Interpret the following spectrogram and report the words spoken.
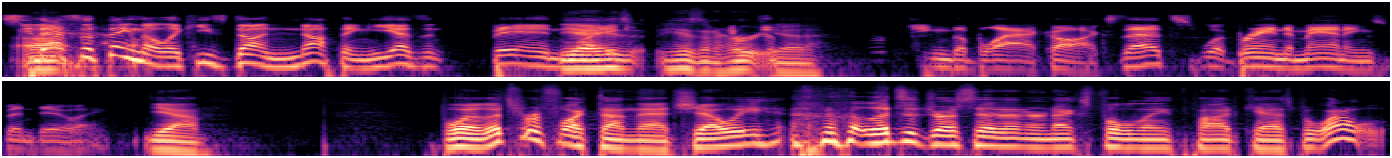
See, that's uh, the thing, though. Like he's done nothing. He hasn't been. Yeah, like, he hasn't hurt Yeah, the Blackhawks. That's what Brandon Manning's been doing. Yeah. Boy, let's reflect on that, shall we? let's address that in our next full length podcast. But why don't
